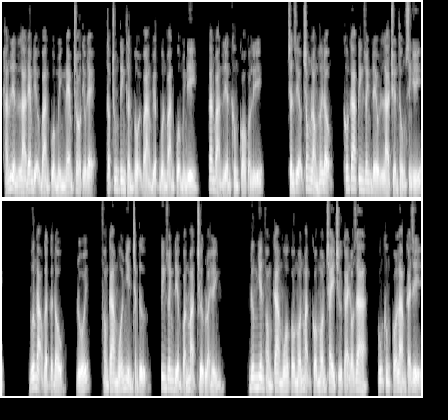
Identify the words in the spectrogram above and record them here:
Hắn liền là đem địa bàn của mình ném cho tiểu đệ, tập trung tinh thần vội vàng việc buôn bán của mình đi, căn bản liền không có quản lý. Trần diệu trong lòng hơi động, khôn ca kinh doanh đều là truyền thống sinh ý. Vương đạo gật gật đầu, đối, phòng ca múa nhìn chẳng tử, kinh doanh điểm quán mặt trượt loại hình. Đương nhiên phòng ca múa có món mặn có món chay trừ cái đó ra, cũng không có làm cái gì.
